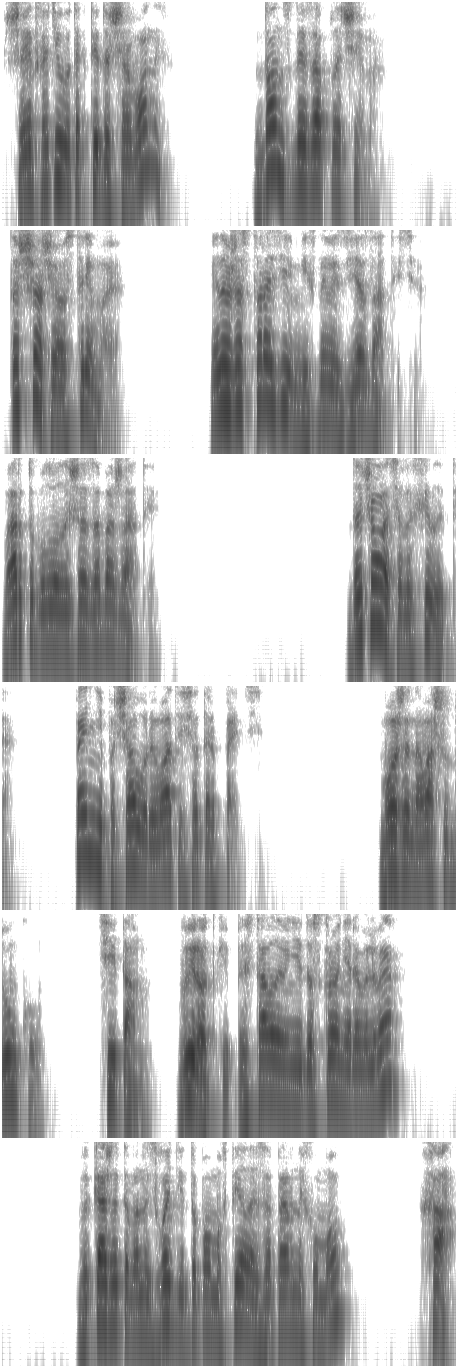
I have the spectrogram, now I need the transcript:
Що він хотів утекти до червоних? Дон знизав плечима. То що ж його стримує? Він уже сто разів міг з ними зв'язатися. Варто було лише забажати. До чого це ви хилите? Пенні почав уриватися терпець. Може, на вашу думку, ці там виродки приставили мені до скроні револьвер? Ви кажете, вони згодні допомогти, але за певних умов? Ха,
